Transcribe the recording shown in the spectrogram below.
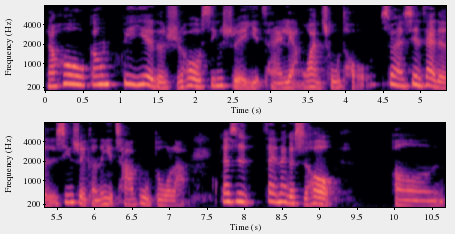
然后刚毕业的时候薪水也才两万出头，虽然现在的薪水可能也差不多啦，但是在那个时候，嗯，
